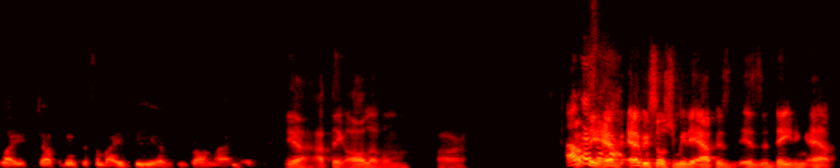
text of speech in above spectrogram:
like jumping into somebody's DMs is online dating. Yeah, I think all of them are. okay I think so every, every social media app is is a dating app.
